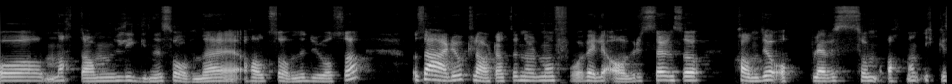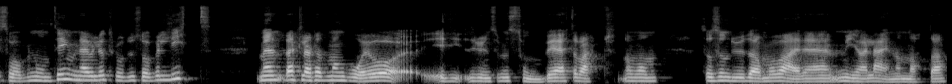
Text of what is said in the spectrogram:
og nattam liggende sovende, halvt sovende du også. Og så er det jo klart at når man får veldig avbrutt søvn, så kan det jo oppleves som at man ikke sover noen ting. Men jeg vil jo tro du sover litt. Men det er klart at man går jo rundt som en zombie etter hvert. Når man, sånn som du da må være mye aleine om natta.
